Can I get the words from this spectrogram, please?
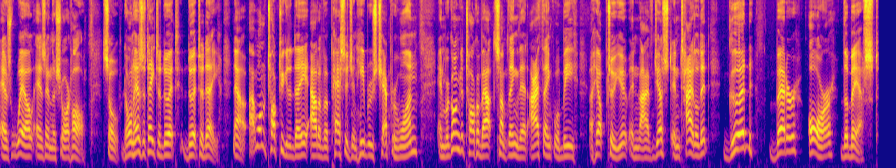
as well as in the short haul. So don't hesitate to do it. Do it today. Now, I want to talk to you today out of a passage in Hebrews chapter 1, and we're going to talk about something that I think will be a help to you, and I've just entitled it Good, Better, or the Best.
